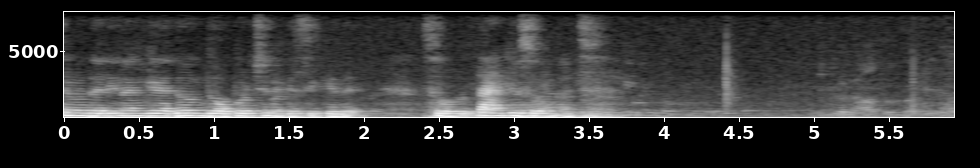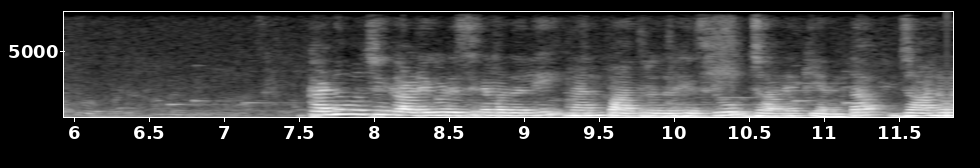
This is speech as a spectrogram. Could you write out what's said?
ಸಿನಿಮಾದಲ್ಲಿ ನನಗೆ ಅದೊಂದು ಆಪರ್ಚುನಿಟಿ ಸಿಕ್ಕಿದೆ. So thank you so much ಕಣ್ಣು ಮುಚ್ಚಿ ಸಿನಿಮಾದಲ್ಲಿ ನನ್ನ ಪಾತ್ರದ ಹೆಸರು ಜಾನಕಿ ಅಂತ ಜಾನು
